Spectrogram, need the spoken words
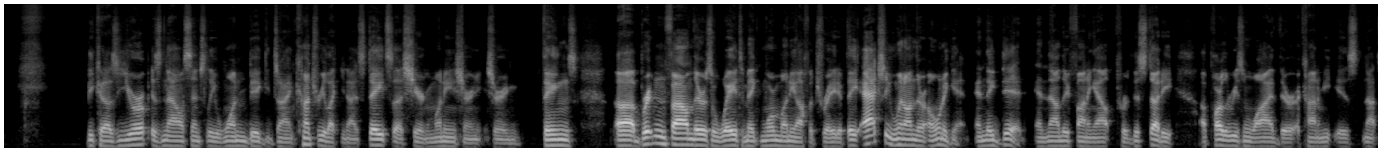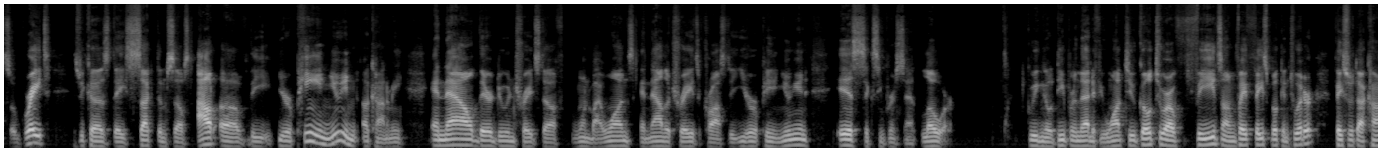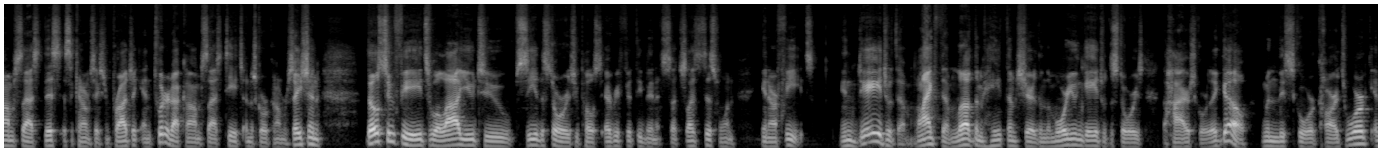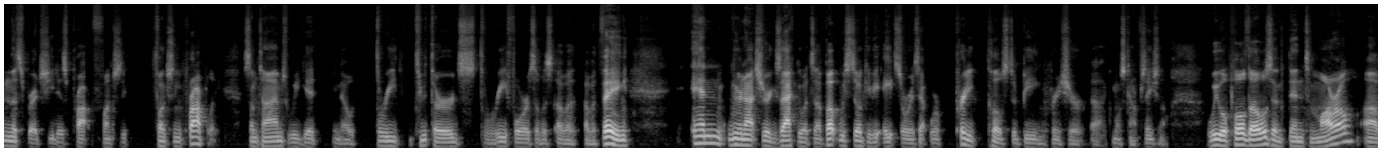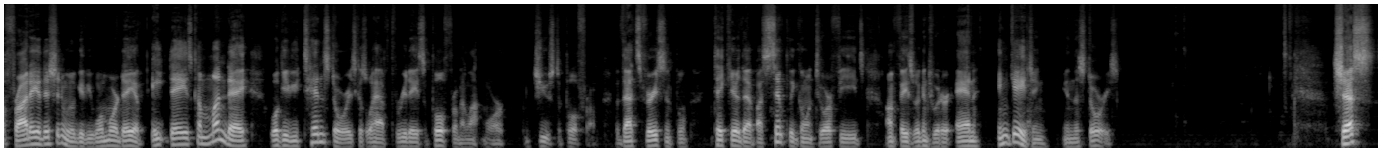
Because Europe is now essentially one big giant country like the United States, uh, sharing money, sharing sharing things. Uh, Britain found there's a way to make more money off of trade if they actually went on their own again, and they did. And now they're finding out for this study, uh, part of the reason why their economy is not so great is because they sucked themselves out of the European Union economy and now they're doing trade stuff one by ones. And now the trades across the European Union is 16% lower. We can go deeper in that if you want to. Go to our feeds on Facebook and Twitter, facebook.com slash this is a conversation project and twitter.com slash th underscore conversation. Those two feeds will allow you to see the stories you post every 50 minutes, such as this one in our feeds engage with them, like them, love them, hate them, share them. The more you engage with the stories, the higher score they go. When the score cards work and the spreadsheet is pro- functioning functioning properly. Sometimes we get you know three two thirds, three fourths of a, of a of a thing, and we're not sure exactly what's up, but we still give you eight stories that were pretty close to being pretty sure uh, most conversational. We will pull those, and then tomorrow, uh, Friday edition, we'll give you one more day of eight days. Come Monday, we'll give you 10 stories because we'll have three days to pull from and a lot more juice to pull from. But that's very simple. Take care of that by simply going to our feeds on Facebook and Twitter and engaging in the stories. Chess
